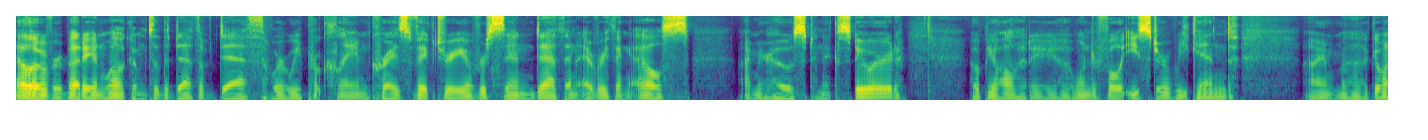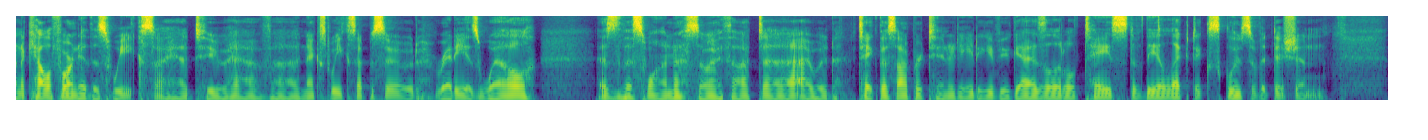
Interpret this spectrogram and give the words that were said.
Hello, everybody, and welcome to the Death of Death, where we proclaim Christ's victory over sin, death, and everything else. I'm your host, Nick Stewart. Hope you all had a uh, wonderful Easter weekend. I'm uh, going to California this week, so I had to have uh, next week's episode ready as well as this one. So I thought uh, I would take this opportunity to give you guys a little taste of the Elect Exclusive Edition.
